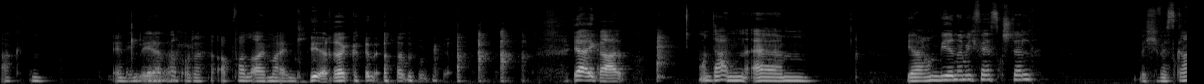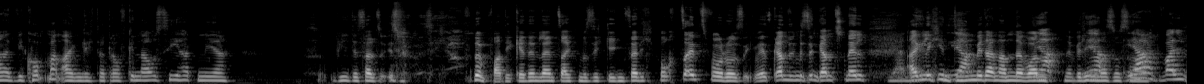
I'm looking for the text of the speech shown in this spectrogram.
Akten, Entleerer Entleerer. oder Abfalleimer, Entleerer, keine Ahnung. Ja, egal. Und dann, ähm, ja, haben wir nämlich festgestellt, ich weiß gar nicht, wie kommt man eigentlich darauf? Genau sie hat mir, wie das also ist, wenn man sich auf einer Party kennenlernt, zeigt man sich gegenseitig Hochzeitsfotos. Ich weiß gar nicht, wir sind ganz schnell Ja, eigentlich intim ja. miteinander geworden, ja, ne, will ich mal so sagen. Ja, weil,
